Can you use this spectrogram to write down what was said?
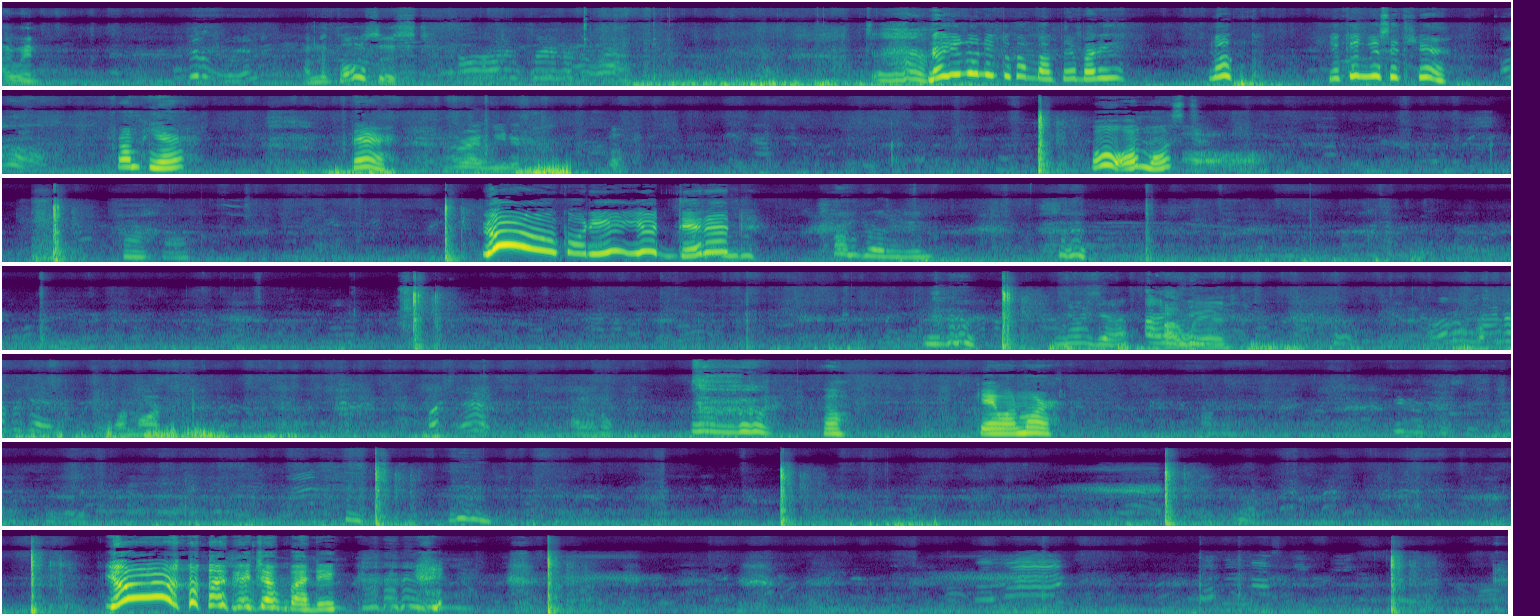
I win. You didn't win. I'm the closest. Oh, I want to play another No, you don't need to come back there, buddy. Look, you can use it here. Oh, From here. There. All right, Wiener. Oh, oh almost. Oh. Woo, Cody, you did it. I got it in. no, Zach. I I win. win. I want to play another game. One more. What's this? I don't know. Oh. Okay, one more. You're gonna press this now. Yeah! Good job, buddy.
